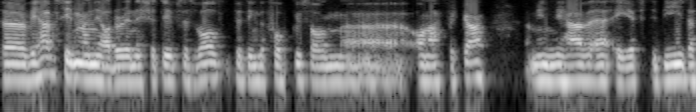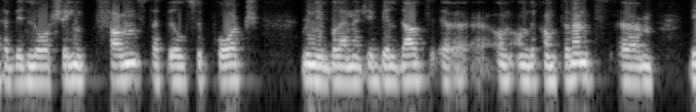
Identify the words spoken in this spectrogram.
uh, we have seen many other initiatives as well, putting the focus on uh, Africa. I mean, we have AFDB that have been launching funds that will support renewable energy build-out on the continent. We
